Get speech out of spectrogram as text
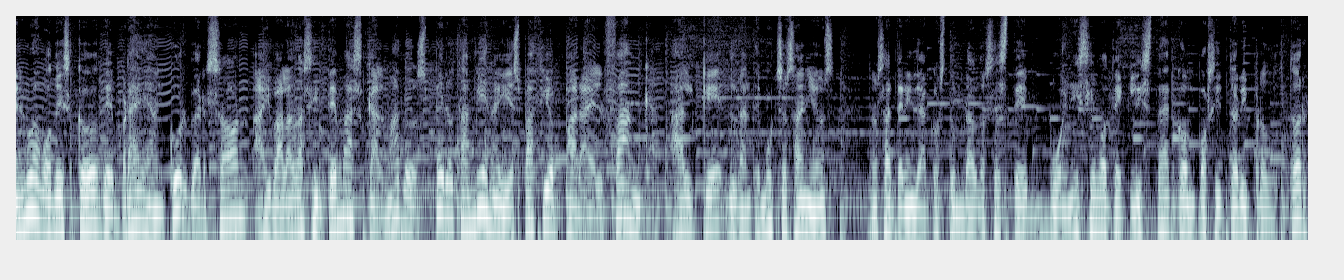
El nuevo disco de Brian Culberson hay baladas y temas calmados, pero también hay espacio para el funk, al que durante muchos años nos ha tenido acostumbrados este buenísimo teclista, compositor y productor.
